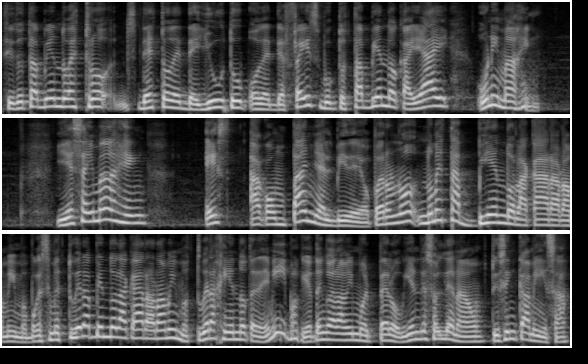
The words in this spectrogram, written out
si tú estás viendo esto, de esto desde YouTube o desde Facebook, tú estás viendo que ahí hay una imagen. Y esa imagen es acompaña el video, pero no, no me estás viendo la cara ahora mismo, porque si me estuvieras viendo la cara ahora mismo, estuvieras riéndote de mí, porque yo tengo ahora mismo el pelo bien desordenado, estoy sin camisa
